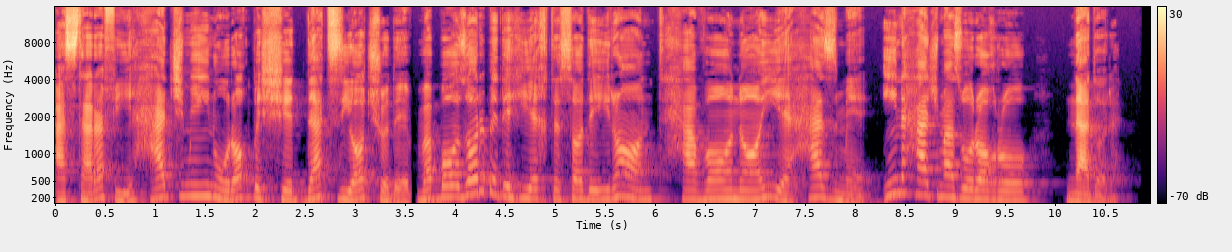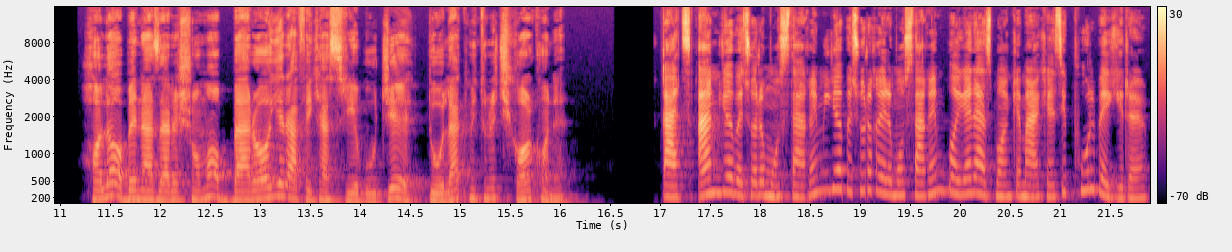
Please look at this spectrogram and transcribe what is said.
از طرفی حجم این اوراق به شدت زیاد شده و بازار بدهی اقتصاد ایران توانایی حزم این حجم از اوراق رو نداره. حالا به نظر شما برای رفع کسری بودجه دولت می‌تونه چیکار کنه؟ قطعا یا به طور مستقیم یا به طور غیر مستقیم باید از بانک مرکزی پول بگیره.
